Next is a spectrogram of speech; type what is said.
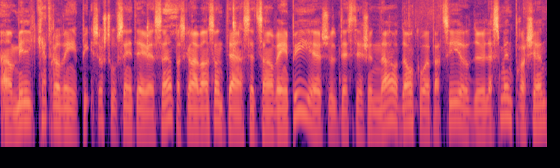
en 1080p. Ça, je trouve ça intéressant parce qu'avant ça, on était en 720p euh, sur le PlayStation Now. Donc, on va partir de la semaine prochaine.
